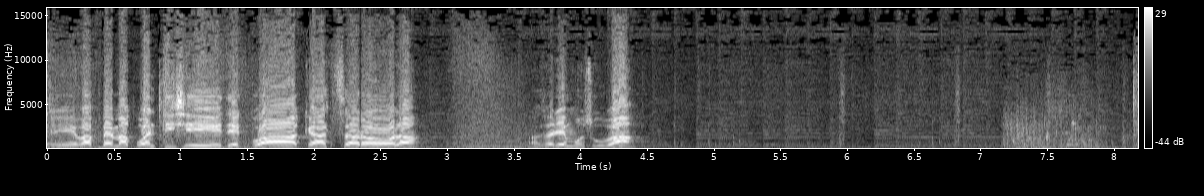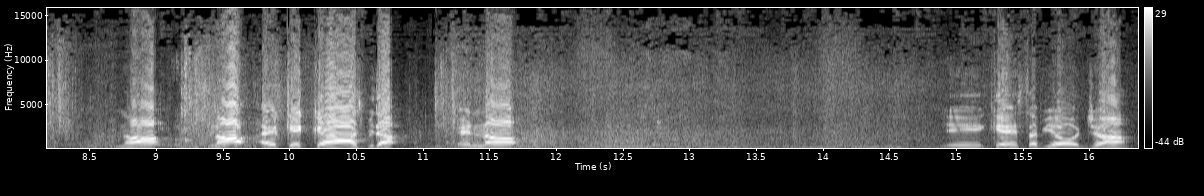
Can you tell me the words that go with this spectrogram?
E vabbè, ma quanti siete qua, cazzarola? Ma saliamo su, va No, no, e eh, che caspita E eh, no E che è sta pioggia?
